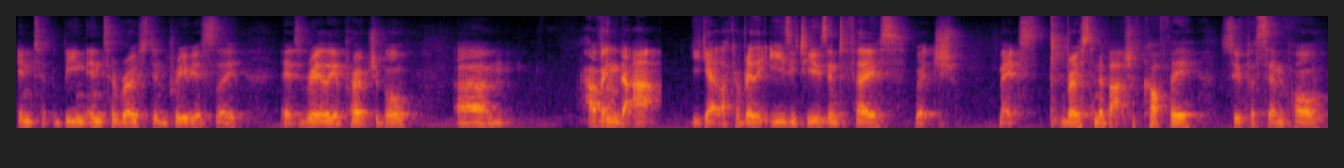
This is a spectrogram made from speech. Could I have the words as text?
into been into roasting previously, it's really approachable. Um, having the app, you get like a really easy to use interface, which makes roasting a batch of coffee super simple.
